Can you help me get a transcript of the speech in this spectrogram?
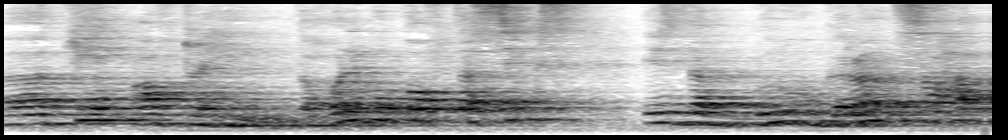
uh, came after him. The Holy Book of the Sikhs is the Guru Granth Sahib.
